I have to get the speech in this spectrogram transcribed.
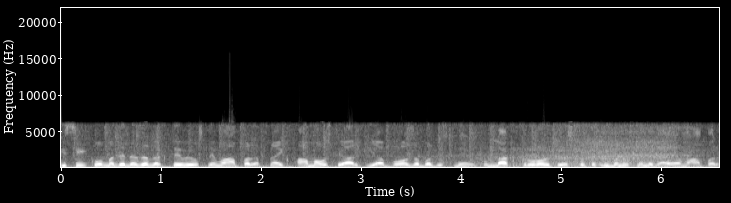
इसी को मद्देनज़र रखते हुए उसने वहाँ पर अपना एक फार्म हाउस तैयार किया, बहुत ज़बरदस्त उसने लाख करोड़ों रुपये उस पर तकरीबन उसने लगाया वहाँ पर।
